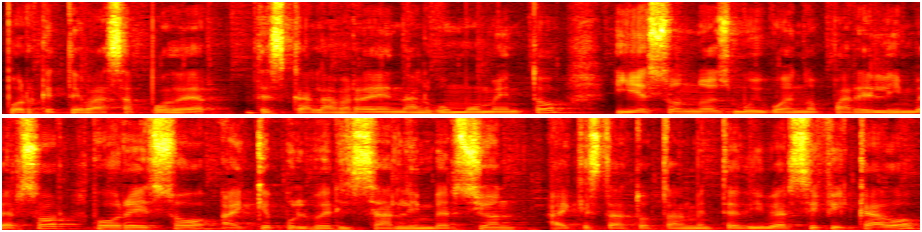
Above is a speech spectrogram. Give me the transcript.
porque te vas a poder descalabrar en algún momento y eso no es muy bueno para el inversor. Por eso hay que pulverizar la inversión, hay que estar totalmente diversificado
